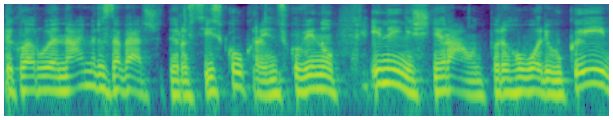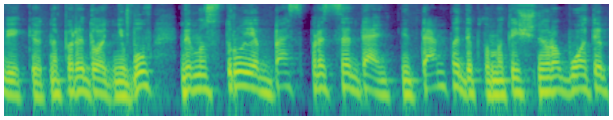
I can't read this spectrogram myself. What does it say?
декларує намір завершити російсько-українську війну. І нинішній раунд переговорів у Києві, який от напередодні був, демонструє безпрецедентні темпи дипломатичної роботи.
